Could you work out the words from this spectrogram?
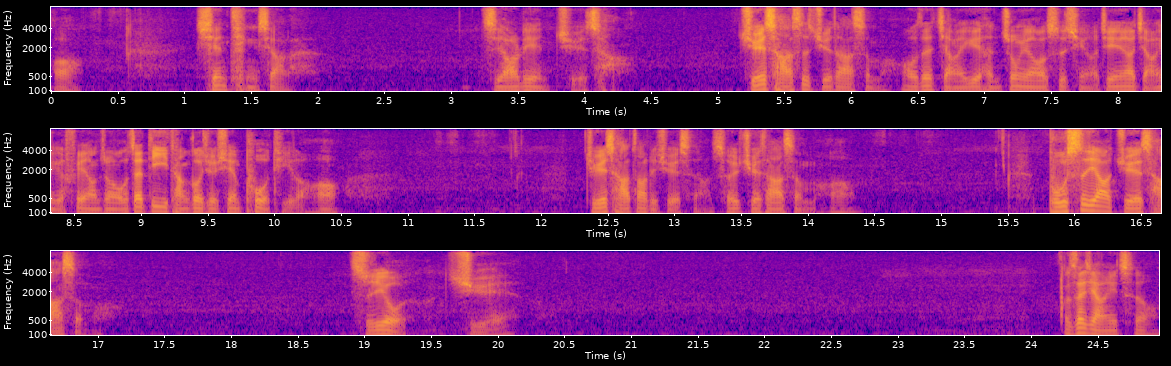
啊，先停下来。只要练觉察，觉察是觉察什么？我再讲一个很重要的事情啊！今天要讲一个非常重要，我在第一堂课就先破题了啊！觉察到底觉察，所以觉察什么啊？不是要觉察什么，只有觉。我再讲一次哦，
